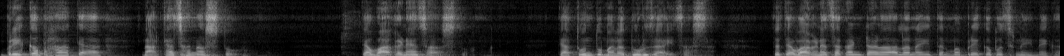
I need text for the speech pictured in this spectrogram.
ब्रेकअप हा त्या नात्याचा नसतो त्या वागण्याचा असतो. त्यातून तुम्हाला दूर जायचं असतं. तर त्या वागण्याचा कंटाळा आला नाही तर मग ब्रेकअपच नाही नाही का?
